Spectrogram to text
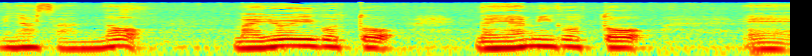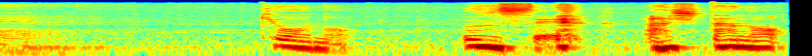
皆さんの迷い事悩み事、えー、今日の運勢明日の、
